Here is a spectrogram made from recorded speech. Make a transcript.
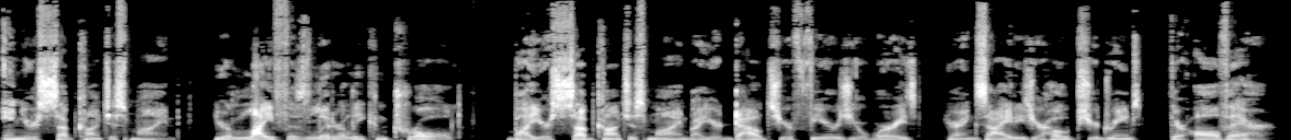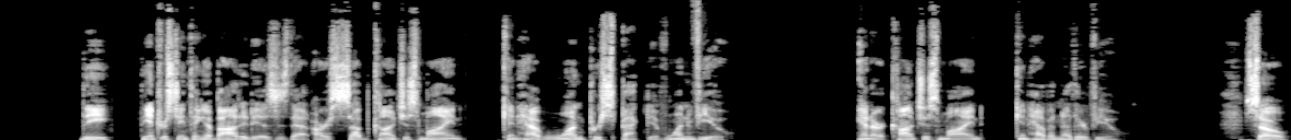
in your subconscious mind. Your life is literally controlled by your subconscious mind, by your doubts, your fears, your worries, your anxieties, your hopes, your dreams. They're all there. The the interesting thing about it is, is that our subconscious mind can have one perspective, one view, and our conscious mind can have another view. So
